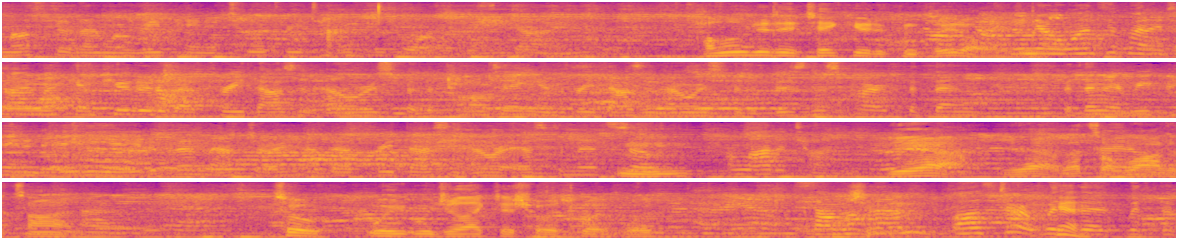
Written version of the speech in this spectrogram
most of them were repainted two or three times before it was done. How long did it take you to complete all of You know, once upon a time I computed about 3,000 hours for the painting and 3,000 hours for the business part, but then but then I repainted 88 of them after I had that 3,000 hour estimate, so Mhm. a lot of time. Yeah, yeah, that's a lot of time. Uh, So would, would you like to show us what? what some of them, well, I'll start with Yeah. the, with the,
